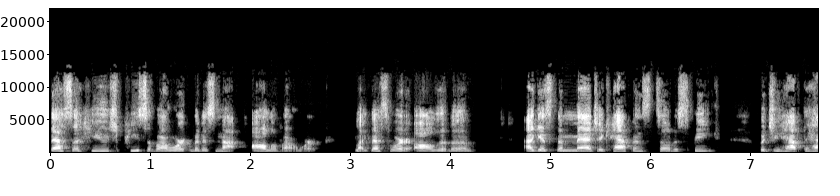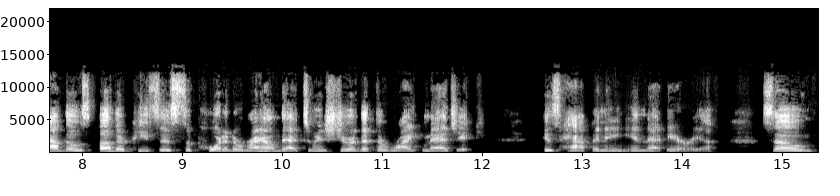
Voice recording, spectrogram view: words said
That's a huge piece of our work, but it's not all of our work. Like that's where all of the, I guess, the magic happens, so to speak. But you have to have those other pieces supported around that to ensure that the right magic is happening in that area. So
